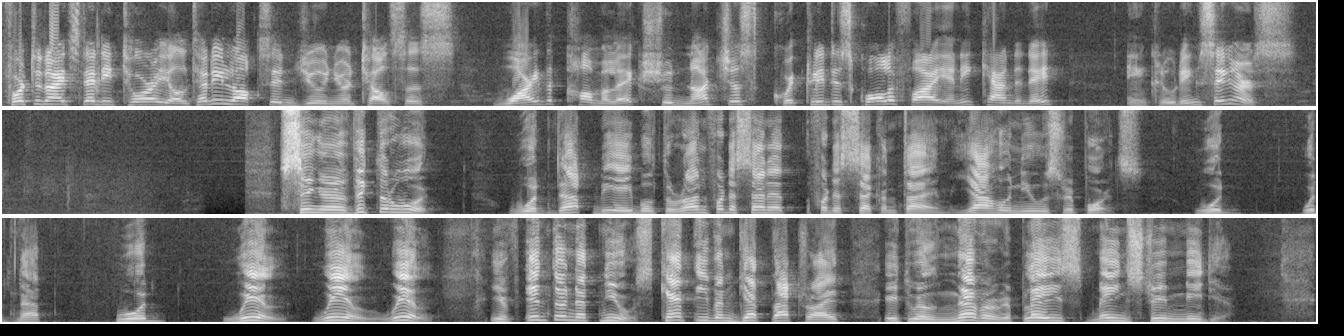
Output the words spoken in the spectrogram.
For tonight's editorial, Teddy Locsin Jr. tells us why the COMELEC should not just quickly disqualify any candidate, including singers. Singer Victor Wood would not be able to run for the Senate for the second time. Yahoo News reports. Would, would not, would, will, will, will. If internet news can't even get that right, it will never replace mainstream media.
